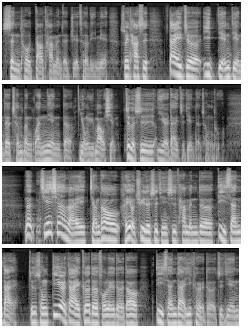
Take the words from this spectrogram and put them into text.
渗透到他们的决策里面。所以他是带着一点点的成本观念的勇于冒险，这个是一二代之间的冲突。那接下来讲到很有趣的事情是他们的第三代，就是从第二代戈德弗雷德到第三代伊克尔德之间，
